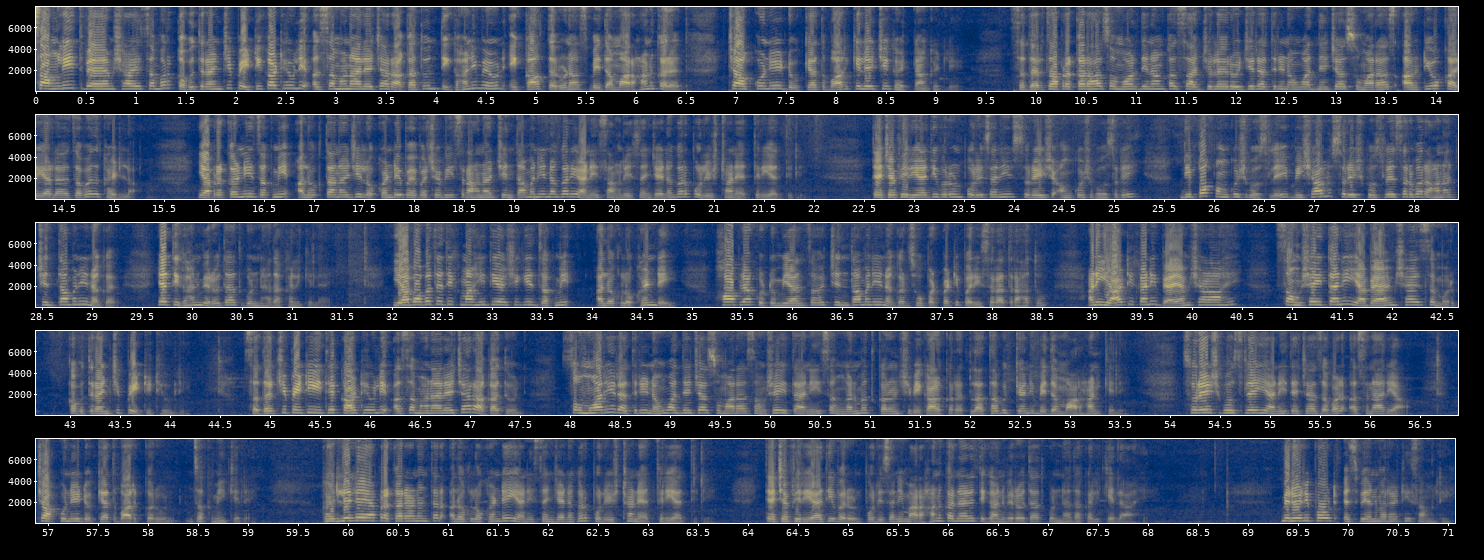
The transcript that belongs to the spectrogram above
सांगलीत व्यायामशाळेसमोर कबुतरांची पेटिका ठेवली असं म्हणाल्याच्या रागातून तिघांनी मिळून एका तरुणास बेदम मारहाण करत चाकूने डोक्यात वार केल्याची घटना घडली. सदरचा प्रकार हा सोमवार दिनांक सात जुलै रोजी रात्री नऊ वाजण्याच्या सुमारास आर टी ओ कार्यालयाजवळ घडला. या प्रकरणी जखमी आलोक तानाजी लोखंडे वैभव राहणार चिंतामणी नगर यांनी सांगली संजयनगर पोलीस ठाण्यात फिर्याद दिली. त्याच्या फिर्यादीवरून पोलिसांनी सुरेश अंकुश भोसले दीपक अंकुश भोसले विशाल सुरेश भोसले सर्व राहणार चिंतामणी नगर या तिघांविरोधात गुन्हा दाखल केला आहे याबाबत अधिक माहिती अशी की जखमी आलोक लोखंडे हा आपल्या कुटुंबियांसह चिंतामणी नगर झोपटपट्टी परिसरात राहतो आणि या ठिकाणी व्यायामशाळा आहे. संशयितांनी या व्यायामशाळेसमोर कबुतरांची पेटी ठेवली. सदरची पेटी इथे का ठेवली असं म्हणाल्याच्या रागातून सोमवारी रात्री नऊ वाजण्याच्या सुमारास संशयितांनी संगनमत करून शिबिगाळ करत लाथाबुक्क्यांनी बेदम मारहाण केले. सुरेश भोसले यांनी त्याच्याजवळ असणाऱ्या चाकूने डोक्यात वार करून जखमी केले. घडलेल्या या प्रकारानंतर अलोक लोखंडे यांनी संजयनगर पोलीस ठाण्यात फिर्याद दिली. त्याच्या फिर्यादीवरून पोलिसांनी मारहाण करणाऱ्या तिघांविरोधात गुन्हा दाखल केला आहे. Bureau report S B N Marathi Sangli.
